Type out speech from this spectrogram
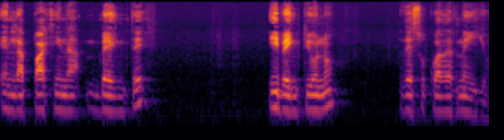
en la página 20 y 21 de su cuadernillo.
